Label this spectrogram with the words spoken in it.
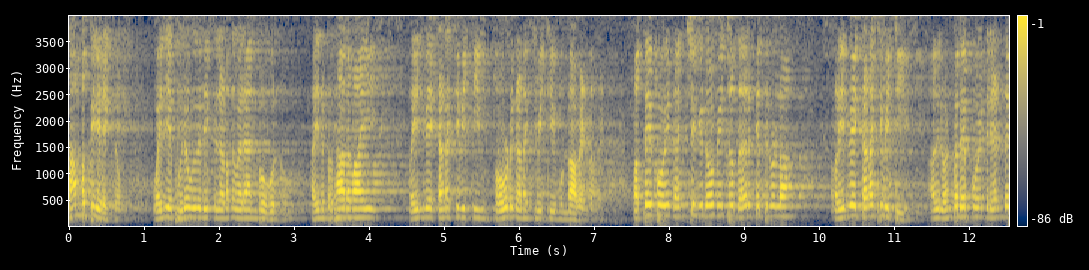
സാമ്പത്തിക രംഗം വലിയ പുരോഗതിയിലേക്ക് കടന്നു വരാൻ പോകുന്നു. അതിന് പ്രധാനമായി റെയിൽവേ കണക്ടിവിറ്റിയും റോഡ് കണക്ടിവിറ്റിയും ഉണ്ടാവേണ്ടത്. പത്തേ പോയിന്റ് അഞ്ച് കിലോമീറ്റർ ദൈർഘ്യത്തിലുള്ള റെയിൽവേ കണക്ടിവിറ്റിയും അതിൽ ഒൻപത് പോയിന്റ് രണ്ട്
